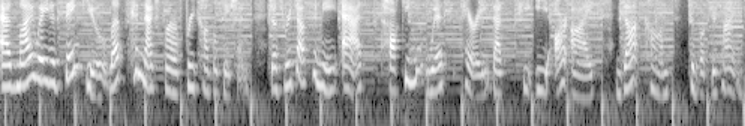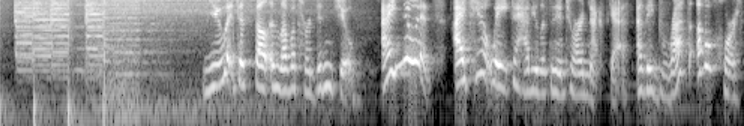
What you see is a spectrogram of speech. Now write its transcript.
As my way to thank you, let's connect for a free consultation. Just reach out to me at talkingwithteri, that's T E R I, dot com to book your time. You just fell in love with her, didn't you? I knew it. I can't wait to have you listen in to our next guest as a breath of a horse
